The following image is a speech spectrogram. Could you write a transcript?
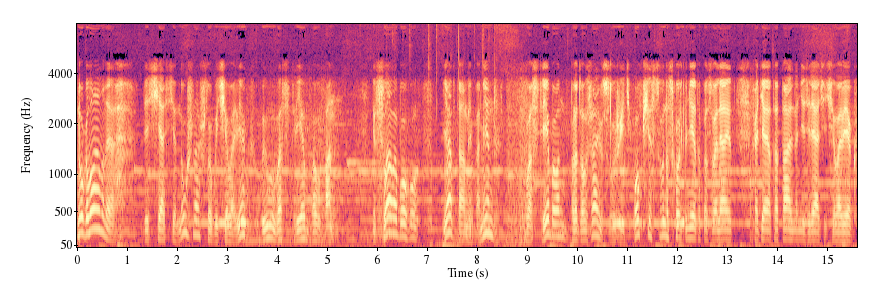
но главное, для счастья нужно, чтобы человек был востребован. И слава Богу, я в данный момент востребован, продолжаю служить обществу, насколько мне это позволяет, хотя я тотально незрячий человек.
